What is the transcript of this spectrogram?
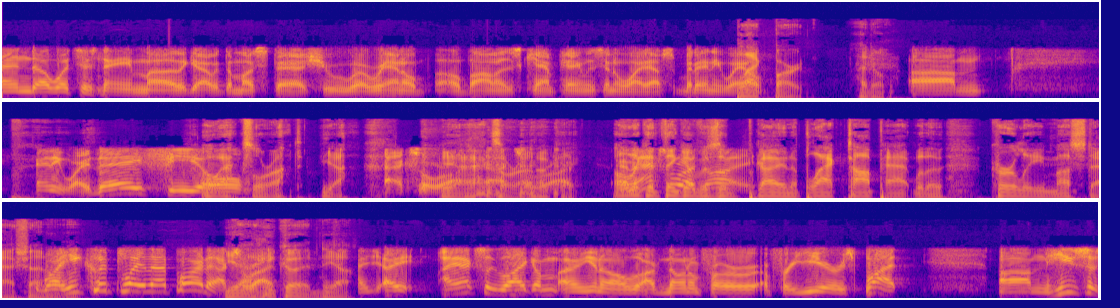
and uh, what's his name? Uh, the guy with the mustache who uh, ran Obama's campaign was in the White House. But anyway, Black Bart. I don't. um, anyway, they feel Oh, Axelrod. Yeah. Axelrod. Yeah, Axelrod. Axelrod. Okay. All And I could think of was a guy in a black top hat with a curly mustache. I Well, know. he could play that part. actually. yeah, he could. Yeah. I, I I actually like him. Uh, you know, I've known him for for years, but um, he's the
